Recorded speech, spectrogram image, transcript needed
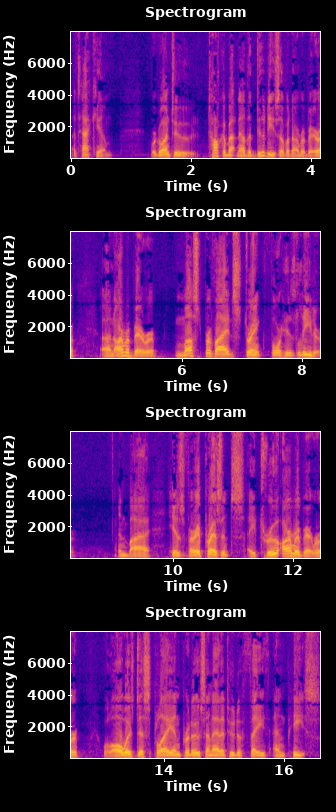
attack him. We're going to talk about now the duties of an armor bearer. An armor bearer must provide strength for his leader. And by his very presence, a true armor bearer will always display and produce an attitude of faith and peace.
